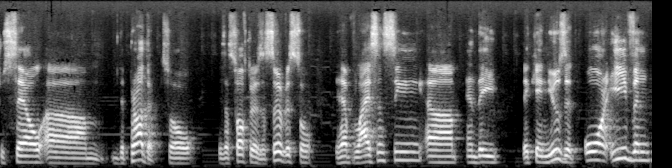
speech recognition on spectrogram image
to sell um, the product. So it's a software as a service. So they have licensing um, and they they can use it or even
